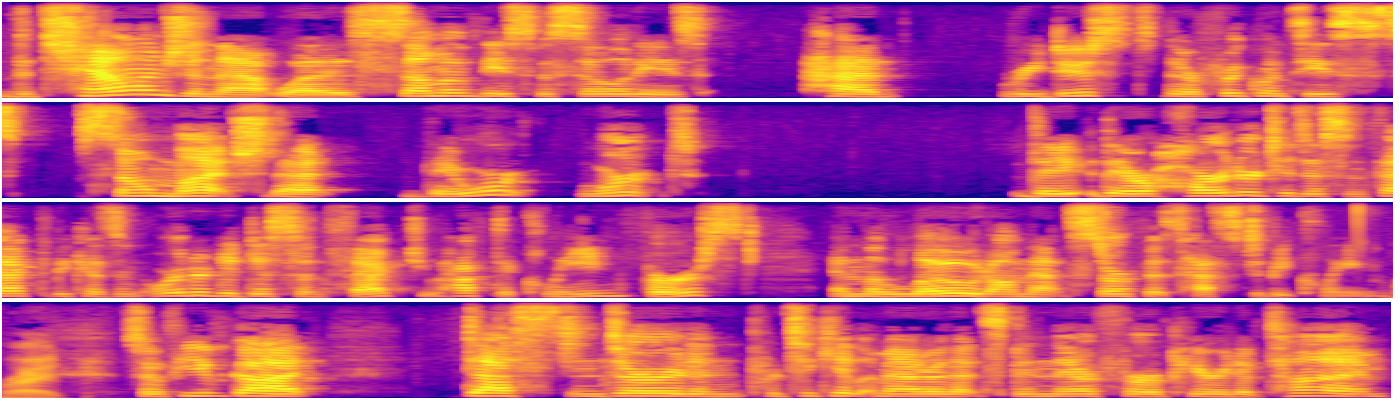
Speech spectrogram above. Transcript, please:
The challenge in that was some of these facilities had reduced their frequencies so much that they were weren't they they're harder to disinfect because in order to disinfect you have to clean first and the load on that surface has to be clean. Right. So if you've got dust and dirt and particulate matter that's been there for a period of time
